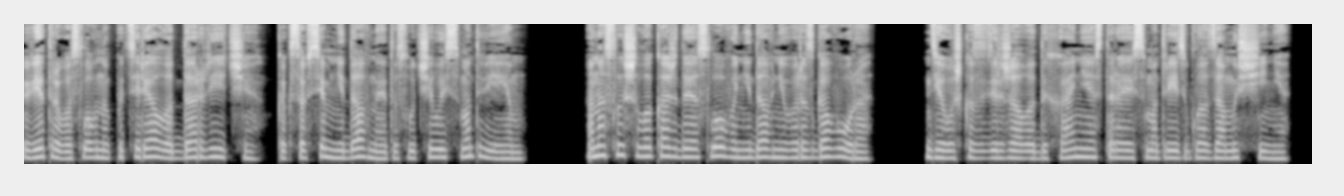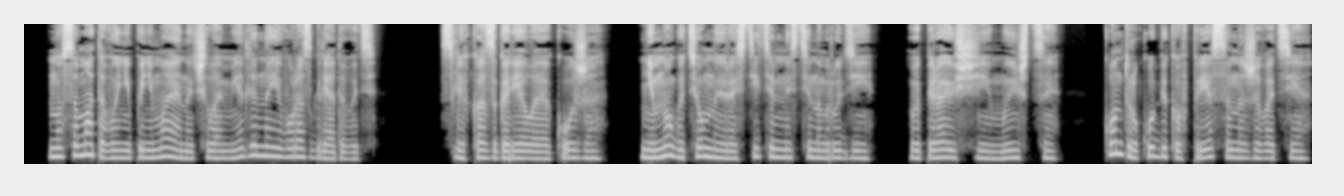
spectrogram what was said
Ветрова словно потеряла дар речи, как совсем недавно это случилось с Матвеем. Она слышала каждое слово недавнего разговора. Девушка задержала дыхание, стараясь смотреть в глаза мужчине, но сама того не понимая, начала медленно его разглядывать. Слегка загорелая кожа, немного темной растительности на груди, выпирающие мышцы, контур кубиков пресса на животе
